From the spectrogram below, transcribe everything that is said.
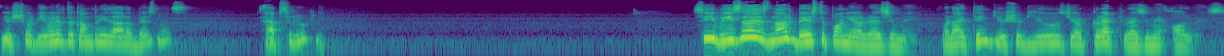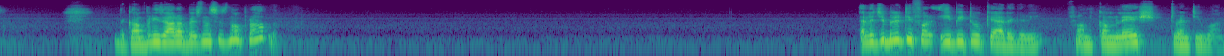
You should, even if the company is out of business. Absolutely. See, visa is not based upon your resume, but I think you should use your correct resume always. The company is out of business is no problem. Eligibility for EB2 category from Kamlesh 21.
